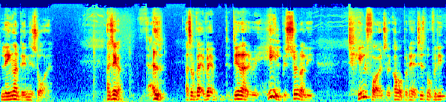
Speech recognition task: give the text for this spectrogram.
længere end den historie. Og jeg tænker, hvad? Altså, hvad, hvad, det er da en helt besynderlig tilføjelse, der kommer på det her tidspunkt, fordi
